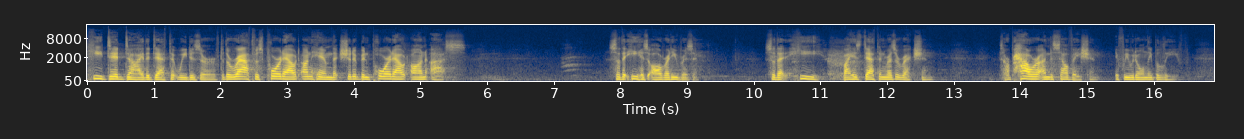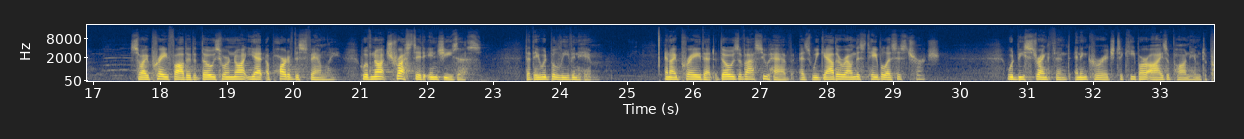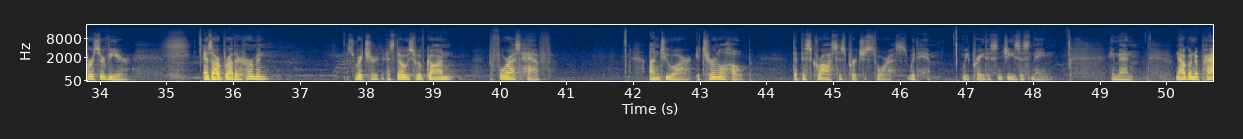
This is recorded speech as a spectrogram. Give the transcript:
he did die the death that we deserved. The wrath was poured out on him that should have been poured out on us, so that he has already risen, so that he, by his death and resurrection, is our power unto salvation, if we would only believe. So I pray, Father, that those who are not yet a part of this family, who have not trusted in Jesus, that they would believe in him. And I pray that those of us who have, as we gather around this table as his church, would be strengthened and encouraged to keep our eyes upon him, to persevere as our brother Herman, as Richard, as those who have gone before us have, unto our eternal hope that this cross has purchased for us with him. We pray this in Jesus' name. Amen. Now going to pass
